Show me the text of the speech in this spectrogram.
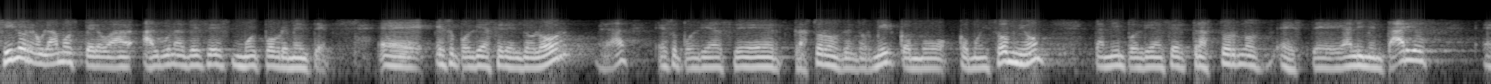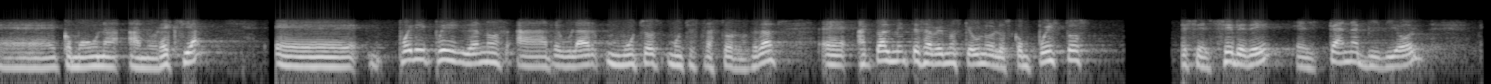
sí lo regulamos, pero algunas veces muy pobremente. Eh, eso podría ser el dolor, ¿verdad? Eso podría ser trastornos del dormir como, como insomnio, también podrían ser trastornos este, alimentarios eh, como una anorexia. Eh, puede, puede ayudarnos a regular muchos, muchos trastornos, ¿verdad? actualmente sabemos que uno de los compuestos es el CBD, el cannabidiol,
